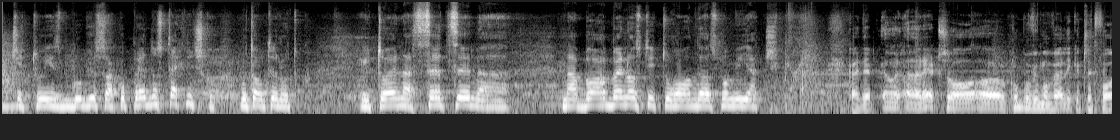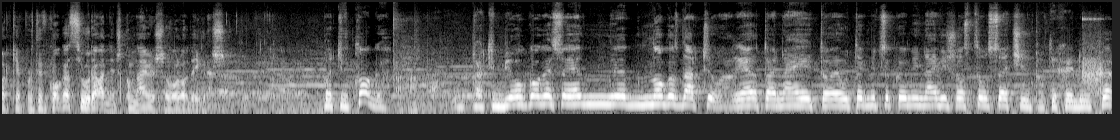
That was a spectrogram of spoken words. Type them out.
Znači, tu je izgubio svaku prednost tehničku u tom trenutku. I to je na srce, na, na borbenost i tu onda smo mi jači. Kad je e, reč o e, klubovima velike četvorke, protiv koga si u radničkom najviše volio da igraš? Protiv koga? Protiv bilo koga je sve je mnogo značilo, ali evo, to je, naj, to je utakmica koja mi najviše ostala u sećanju protiv Hajduka.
